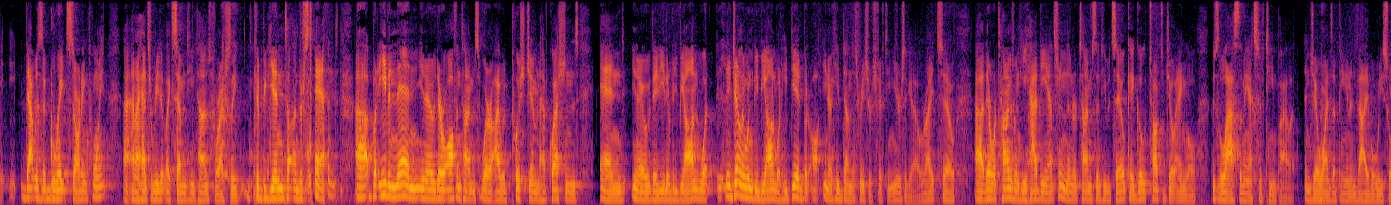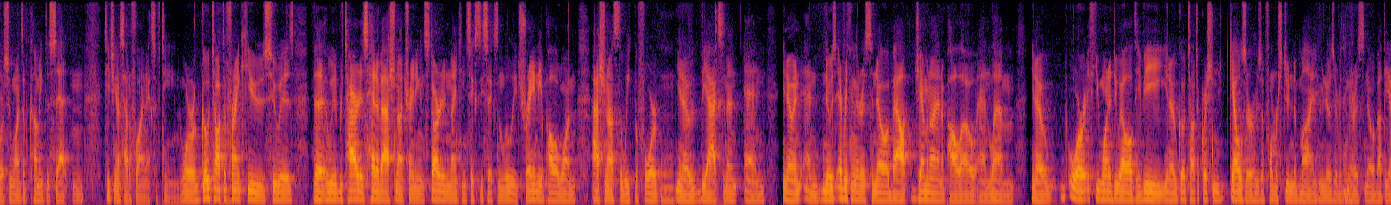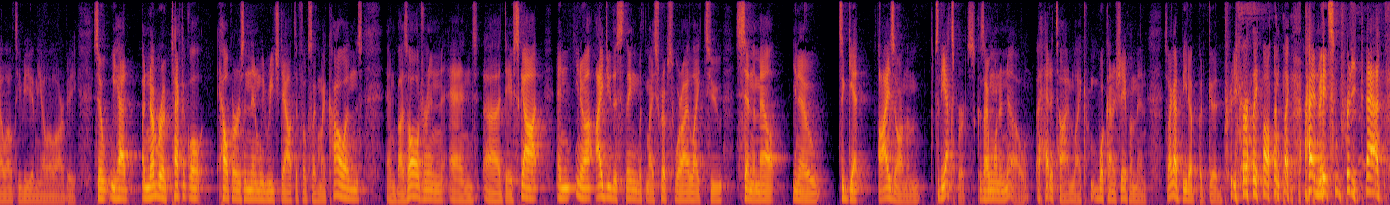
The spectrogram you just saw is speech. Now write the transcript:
that was a great starting point, uh, and I had to read it like 17 times before I actually could begin to understand. Uh, but even then, you know, there were often times where I would push Jim and have questions, and you know they'd either be beyond what they generally wouldn't be beyond what he did, but uh, you know he'd done this research 15 years ago, right? So uh, there were times when he had the answer, and then there were times that he would say, okay, go talk to Joe Engle, who's the last living X 15 pilot. And Joe winds up being an invaluable resource who winds up coming to set and teaching us how to fly an X 15. Or go talk to Frank Hughes, who is the, who retired as head of astronaut training and started in 1966 and literally trained the Apollo 1 astronauts the week before mm-hmm. you know, the accident and, you know, and, and knows everything there is to know about Gemini and Apollo and LEM you know, or if you want to do LLTV, you know, go talk to Christian Gelzer, who's a former student of mine who knows everything there is to know about the LLTV and the LLRV. So we had a number of technical helpers, and then we reached out to folks like Mike Collins and Buzz Aldrin and uh, Dave Scott. And, you know, I do this thing with my scripts where I like to send them out, you know, to get eyes on them to the experts because I want to know ahead of time like what kind of shape I'm in. So I got beat up but good pretty early on. Like I had made some pretty bad.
